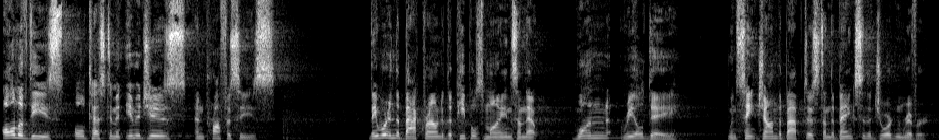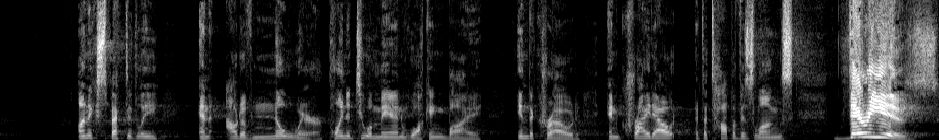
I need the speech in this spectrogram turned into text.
All of these Old Testament images and prophecies, they were in the background of the people's minds on that one real day when St. John the Baptist on the banks of the Jordan River unexpectedly and out of nowhere pointed to a man walking by in the crowd and cried out at the top of his lungs, There he is!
